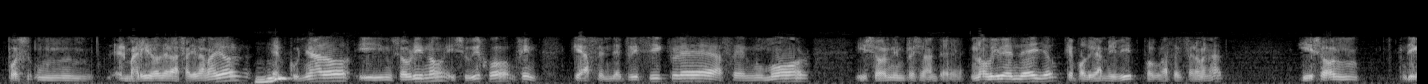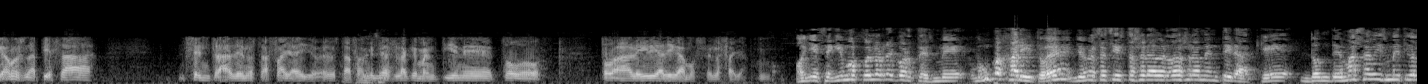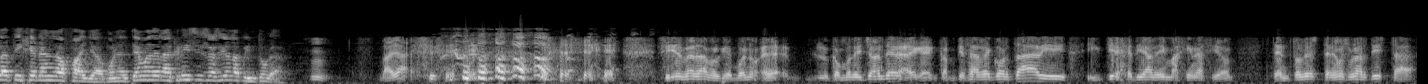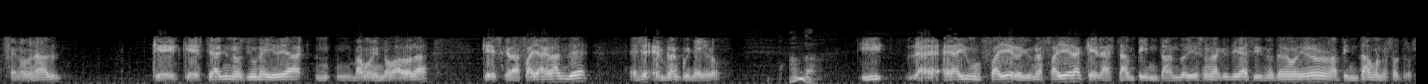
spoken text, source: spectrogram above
pues, un- el marido de la fallera mayor, el cuñado y un sobrino y su hijo, en fin, que hacen de tricicle, hacen humor y son impresionantes. ¿eh? No viven de ello, que podrían vivir, porque lo hacen fenomenal, y son, digamos, la pieza central de nuestra falla ellos. Nuestra familia es la que mantiene todo, toda la alegría, digamos, en la falla. Oye, seguimos con los recortes. Me, un pajarito, ¿eh? Yo no sé si esto será verdad o será mentira. Que donde más habéis metido la tijera en la falla con el tema de la crisis ha sido en la pintura. Mm, Vaya. sí, es verdad, porque, bueno, eh, como he dicho antes, eh, empieza a recortar y, y tienes que tirar de imaginación. Entonces, tenemos un artista fenomenal que, que este año nos dio una idea, mm, vamos, innovadora, que es que la falla grande es en blanco y negro. Anda. Y hay un fallero y una fallera que la están pintando, y es una crítica decir, no tenemos dinero, no la pintamos nosotros.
